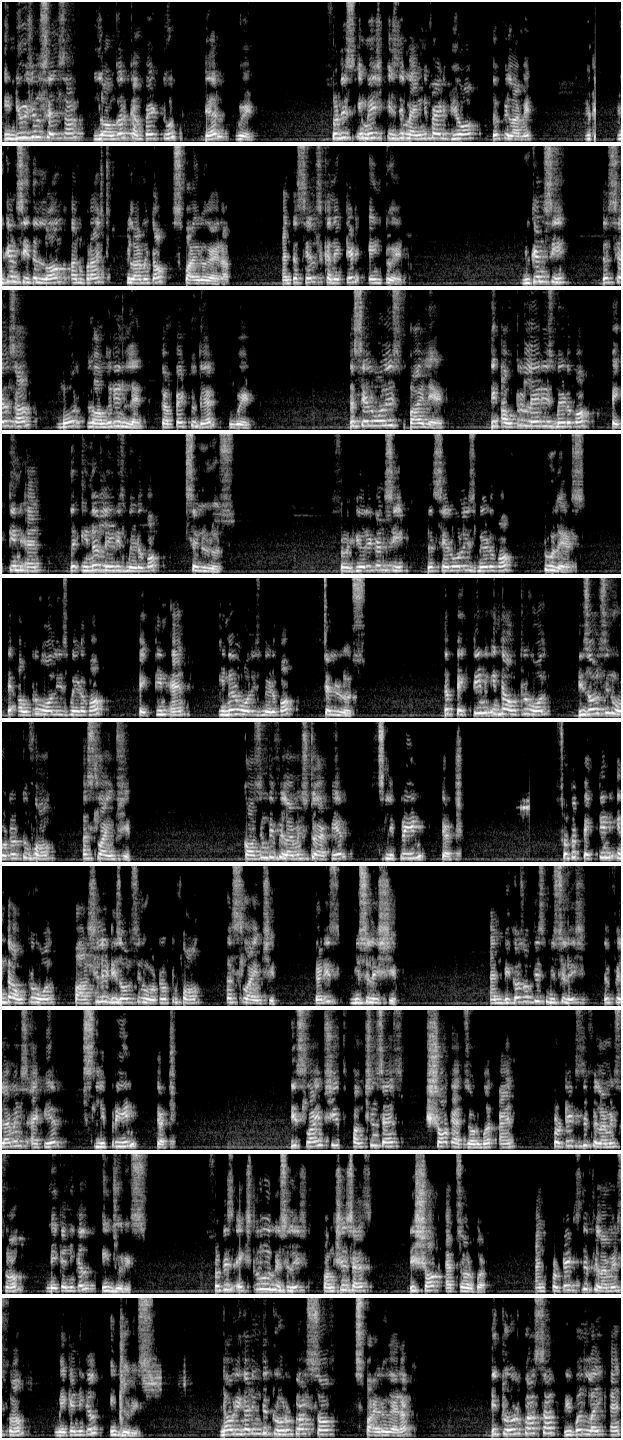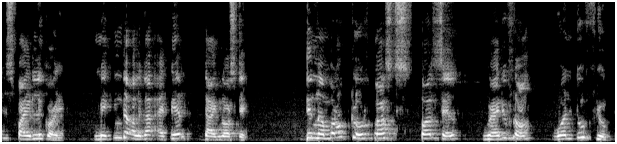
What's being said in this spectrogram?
Individual cells are longer compared to their width. So this image is the magnified view of the filament. You can, you can see the long unbranched filament of Spirogyra and the cells connected end to end. You can see the cells are more longer in length compared to their width. The cell wall is bilayered. The outer layer is made up of pectin and the inner layer is made up of cellulose. So here you can see the cell wall is made up of two layers. The outer wall is made up of pectin and inner wall is made up of cellulose. The pectin in the outer wall dissolves in water to form a slime sheet, causing the filaments to appear slippery in touch. So the pectin in the outer wall partially dissolves in water to form a slime sheet that is mucilage shape. And because of this mucilage, the filaments appear slippery in touch. This slime sheath functions as shock absorber and protects the filaments from mechanical injuries. So this external mucilage functions as the shock absorber and protects the filaments from mechanical injuries. Now regarding the chloroplasts of Spirogyra, the chloroplasts are ribbon-like and spirally coiled, making the alga appear diagnostic. The number of chloroplasts per cell vary from 1 to few.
